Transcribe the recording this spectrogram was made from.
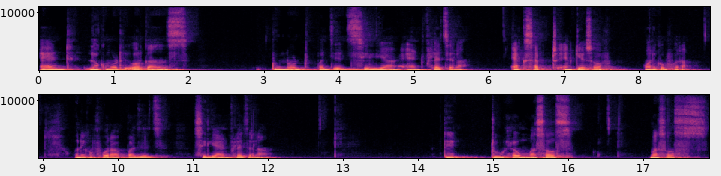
And locomotory organs do not possess cilia and flagella except in case of onychophora. Onychophora possess cilia and flagella. They do have muscles. Muscles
